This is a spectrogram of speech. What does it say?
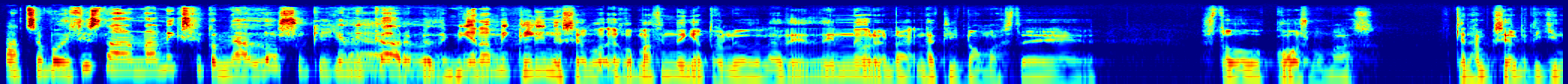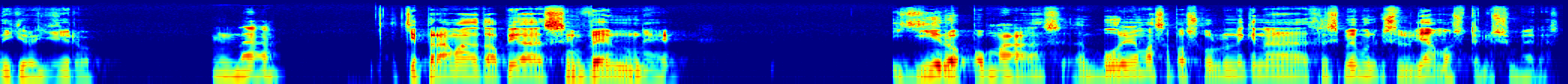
Θα σε βοηθήσει να, να ανοίξεις και το μυαλό σου και γενικά, ρε παιδί μου. Ε, Για να μην κλείνεις εγώ. Εγώ με αυτήν την έννοια το λέω. Δηλαδή δεν είναι ωραίο να, να κλεινόμαστε στο κόσμο μας και να μην ξέρουμε τι γίνεται γύρω-γύρω. Ναι. Και πράγματα τα οποία συμβαίνουν γύρω από εμά μπορεί να μας απασχολούν και να χρησιμεύουν και στη δουλειά μας στο τέλος της ημέρας.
